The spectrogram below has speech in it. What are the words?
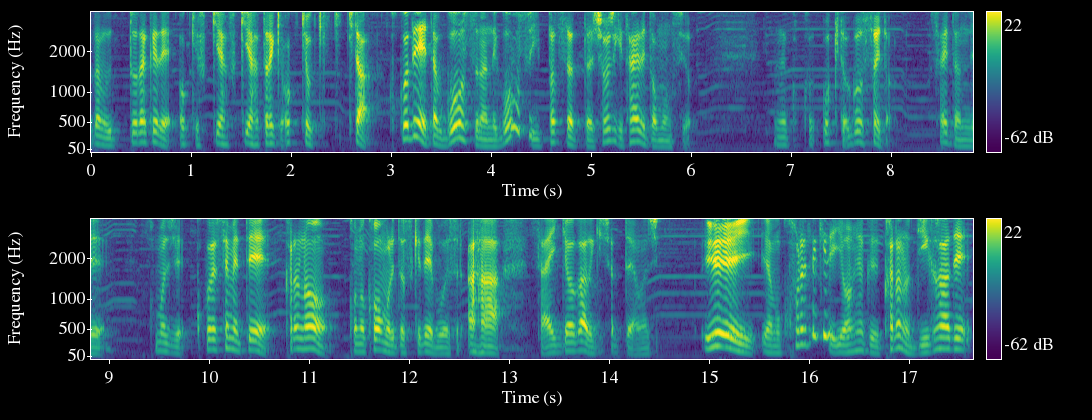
これ多分ウッドだけで、オッケー、吹き矢、吹き矢働き、オッケーオッケー、来た。ここで多分ゴーストなんで、ゴースト一発だったら正直耐えると思うんですよ。でここ、起きた、ゴースト割いた。割いたんで、こマジで、ここで攻めて、からの、このコウモリとつけて防衛する。あは、最強カード来ちゃったよ、マジ。いえい、いやもうこれだけで400からのディガーで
